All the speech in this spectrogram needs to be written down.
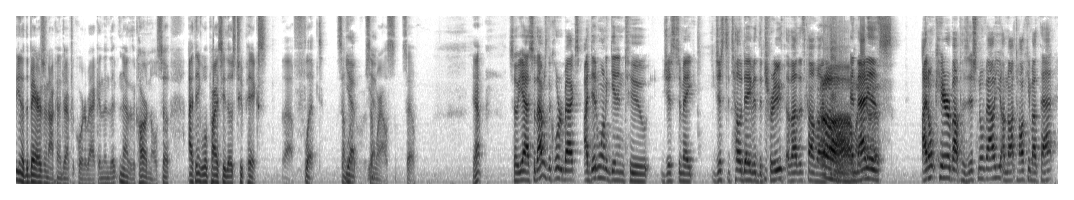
you know the Bears are not going to draft a quarterback, and then the, neither the Cardinals. So I think we'll probably see those two picks uh, flipped somewhere Yep, somewhere else. So, yep, So yeah, so that was the quarterbacks. I did want to get into just to make just to tell David the truth about this combine, Oh, and my that is, gosh. I don't care about positional value. I'm not talking about that,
